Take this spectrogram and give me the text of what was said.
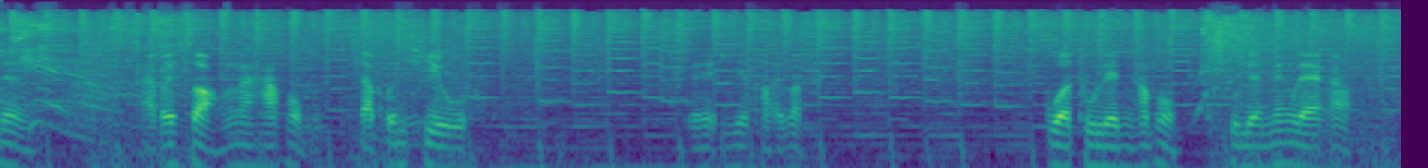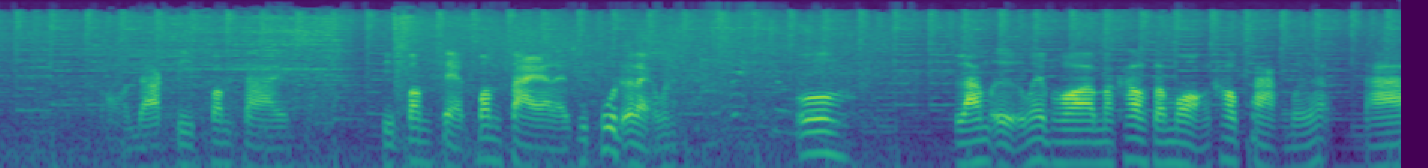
หนึ่งหายไปสองนะครับผมดับเบิลคิวเอ้ยเหี้ยถอยก่อนกลัวทูเลนครับผมทูเลนแม่งแรงอ้าวอ๋อดาร์กตีป้อมตายตีป้อมแตกป้อมตายอะไรที่พูดอะไรวะโอ้ลำเอ๋อไม่พอมาเข้าสมองเข้าปากเหมือน ตา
